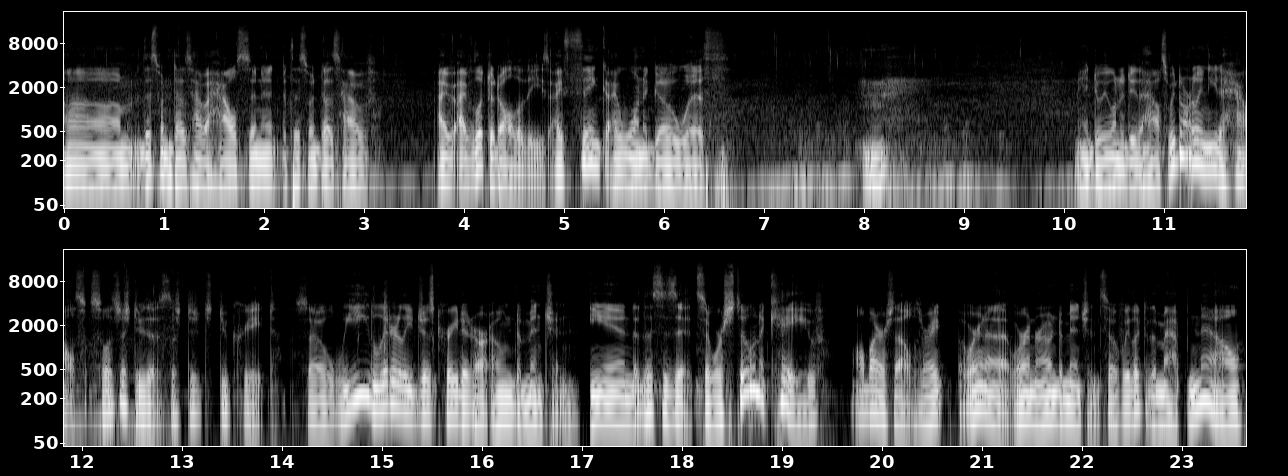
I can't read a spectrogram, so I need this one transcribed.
Um, this one does have a house in it, but this one does have. I've I've looked at all of these. I think I want to go with. Man, do we want to do the house? We don't really need a house, so let's just do this. Let's just do create. So we literally just created our own dimension, and this is it. So we're still in a cave all by ourselves, right? But we're in a we're in our own dimension. So if we look at the map now,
